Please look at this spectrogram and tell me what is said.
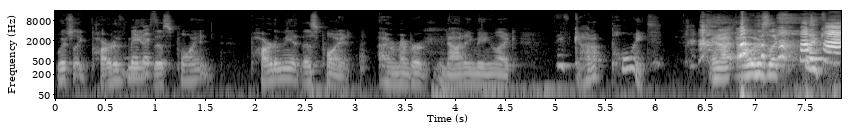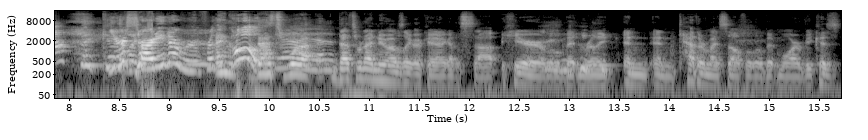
Which like part of me Maybe at this point, part of me at this point, I remember nodding, being like, "They've got a point," and I, I was like, "Like they get, You're like- starting to root for the and cult. That's what I, Yeah. that's what I knew. I was like, okay, I got to stop here a little bit and really and and tether myself a little bit more because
